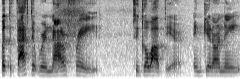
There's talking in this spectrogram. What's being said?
but the fact that we're not afraid to go out there and get our names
